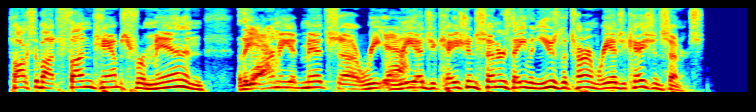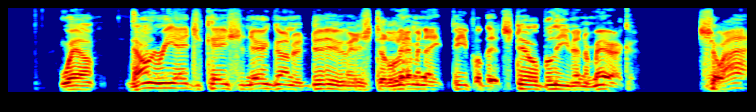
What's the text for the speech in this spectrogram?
talks about fun camps for men, and the yeah. Army admits uh, re- yeah. re-education centers. They even use the term re-education centers. Well, the only re-education they're going to do is to eliminate people that still believe in America. So I,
